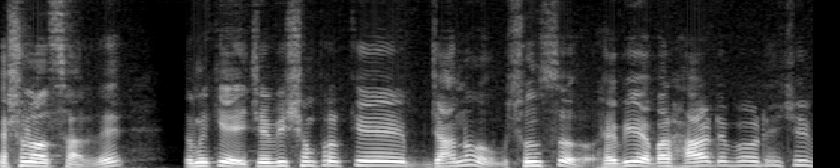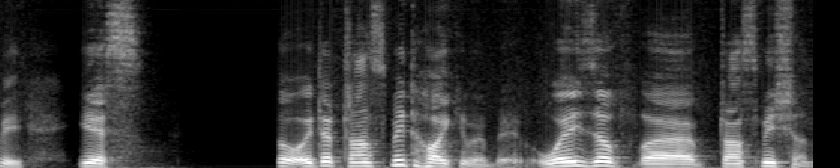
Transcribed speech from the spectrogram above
ন্যাশনাল সার্ভে তুমি কি এইচআইভি সম্পর্কে জানো শুনছো? Have you ever heard about HIV yes তো ওইটা ট্রান্সমিট হয় কীভাবে? Ways of transmission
